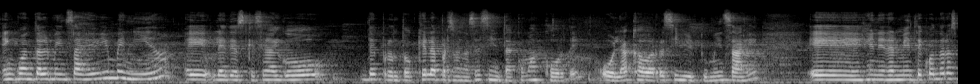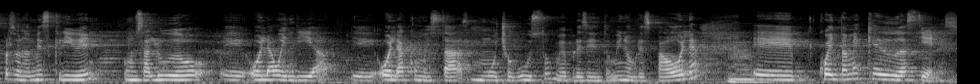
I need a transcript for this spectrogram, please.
en cuanto al mensaje de bienvenida, la idea es que sea algo de pronto que la persona se sienta como acorde. Hola, acabo de recibir tu mensaje eh, generalmente cuando las personas me escriben un saludo, eh, hola, buen día, eh, hola, ¿cómo estás? Mucho gusto, me presento, mi nombre es Paola. Mm. cuéntame qué dudas tienes.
